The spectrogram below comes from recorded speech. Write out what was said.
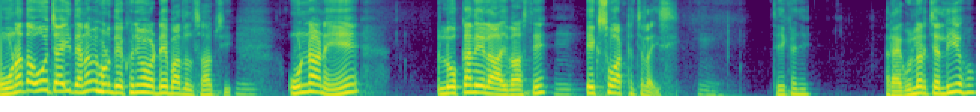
ਹੋਣਾ ਤਾਂ ਉਹ ਚਾਹੀਦਾ ਨਾ ਵੀ ਹੁਣ ਦੇਖੋ ਜਿਵੇਂ ਵੱਡੇ ਬਾਦਲ ਸਾਹਿਬ ਸੀ। ਉਹਨਾਂ ਨੇ ਲੋਕਾਂ ਦੇ ਇਲਾਜ ਵਾਸਤੇ 108 ਚਲਾਈ ਸੀ। ਠੀਕ ਹੈ ਜੀ। ਰੈਗੂਲਰ ਚੱਲੀ ਉਹ।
